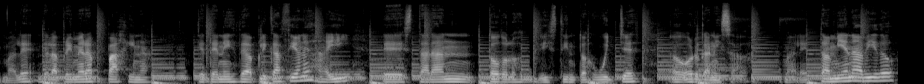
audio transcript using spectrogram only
¿vale? De la primera página que tenéis de aplicaciones, ahí eh, estarán todos los distintos widgets eh, organizados. ¿vale? También ha habido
